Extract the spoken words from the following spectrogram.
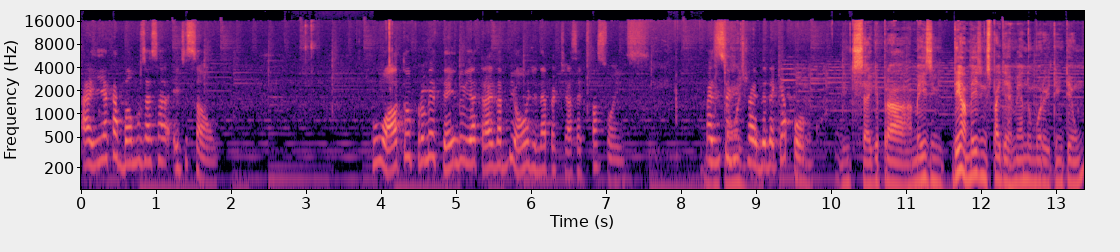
Aí acabamos essa edição. Com o Otto prometendo ir atrás da Beyond, né, para tirar satisfações. Mas isso Então, a gente vai ver daqui a pouco. A gente segue pra Amazing, The Amazing Spider-Man número 81.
